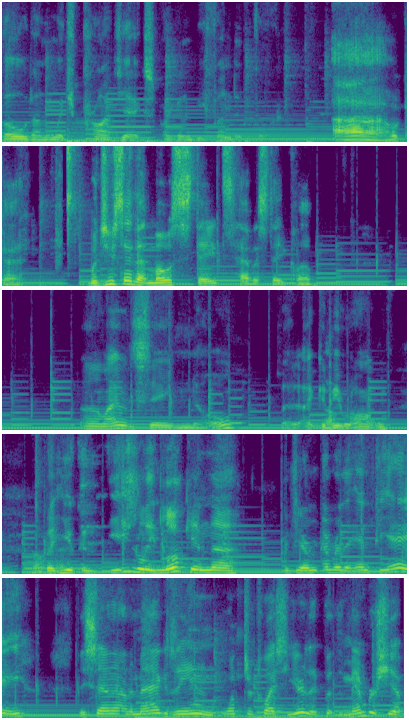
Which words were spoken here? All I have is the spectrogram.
vote on which projects are going to be funded for. Ah, okay. Would you say that most states have a state club? Um, I would say no, but I could be wrong. But you could easily look in the, if you remember the NPA, they sent out a magazine, and once or twice a year they put the membership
